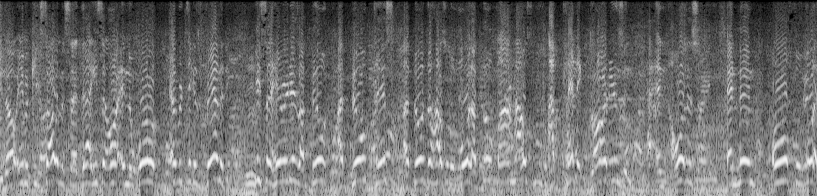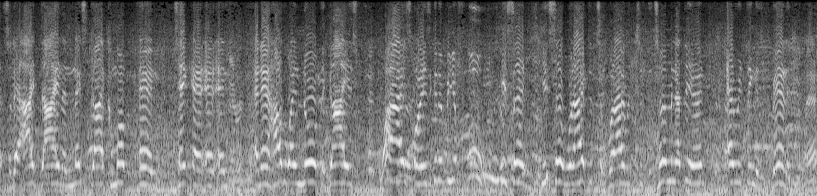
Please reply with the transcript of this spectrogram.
You know, even King Solomon said that. He said, "Oh, in the world, everything is vanity." He hmm. said, "Here it is. I built, I built this. I built the house of the Lord. I built my house. I planted gardens and and all this, and then all for what? So that I die and the next guy come up and take and and and, and then how do I know if the guy is wise or is gonna be a fool?" He said, "He said what I det- what I det- determined at the end, everything is vanity, man,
